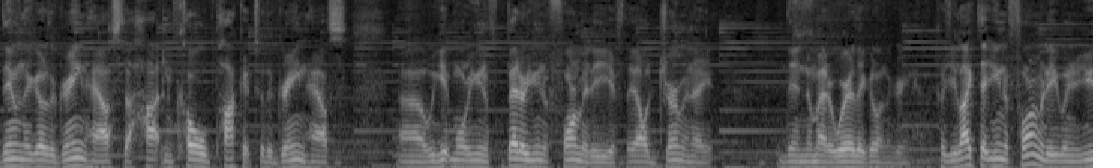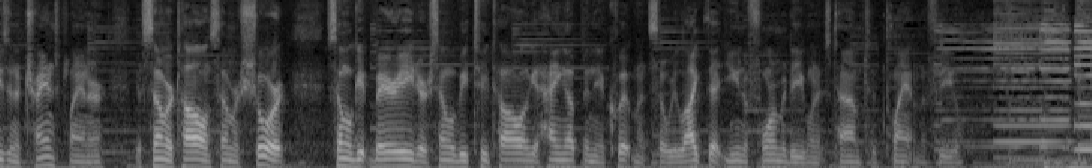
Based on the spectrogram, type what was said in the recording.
Then when they go to the greenhouse, the hot and cold pockets of the greenhouse, uh, we get more uni- better uniformity if they all germinate than no matter where they go in the greenhouse. Because you like that uniformity when you're using a transplanter. If some are tall and some are short, some will get buried or some will be too tall and get hang up in the equipment. So we like that uniformity when it's time to plant in the field.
